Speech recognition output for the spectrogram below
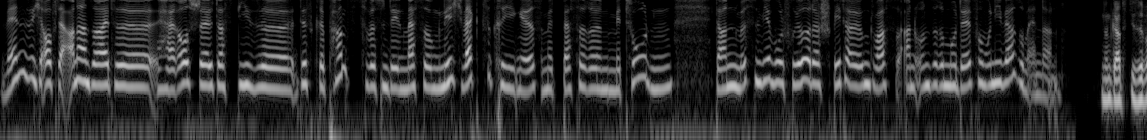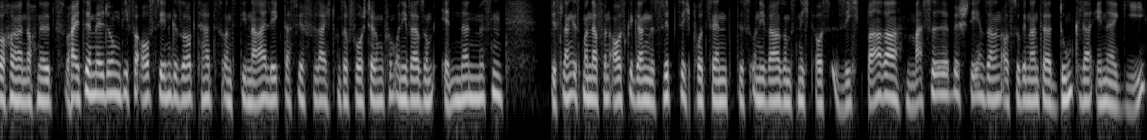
Wenn sich auf der anderen Seite herausstellt, dass diese Diskrepanz zwischen den Messungen nicht wegzukriegen ist mit besseren Methoden, dann müssen wir wohl früher oder später irgendwas an unserem Modell vom Universum ändern. Nun gab es diese Woche noch eine zweite Meldung, die für Aufsehen gesorgt hat und die nahelegt, dass wir vielleicht unsere Vorstellung vom Universum ändern müssen. Bislang ist man davon ausgegangen, dass 70 Prozent des Universums nicht aus sichtbarer Masse bestehen, sondern aus sogenannter dunkler Energie.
